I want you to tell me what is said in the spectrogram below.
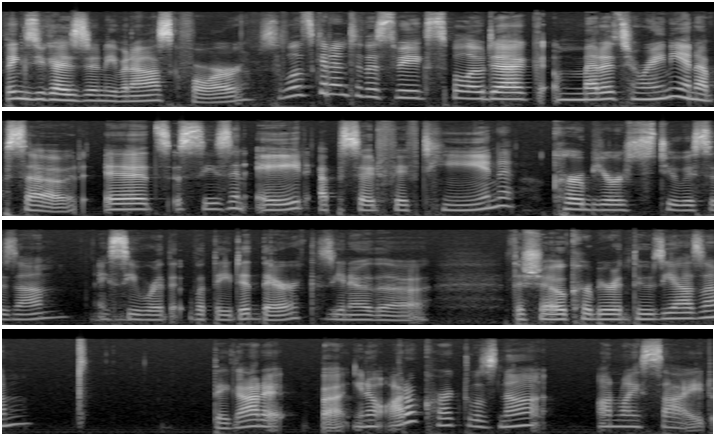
things you guys didn't even ask for. So let's get into this week's Below Deck Mediterranean episode. It's season 8, episode 15, Curb Your Stoicism. I see where the, what they did there cuz you know the the show Curb Your Enthusiasm. They got it. But you know, autocorrect was not on my side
